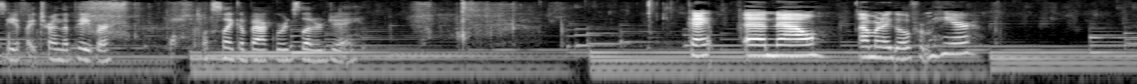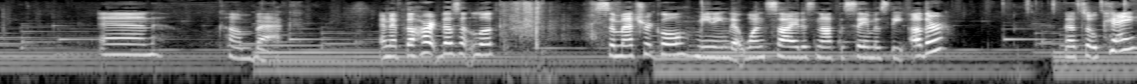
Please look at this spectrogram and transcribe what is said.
See if I turn the paper. Looks like a backwards letter J. Okay, and now I'm gonna go from here and come back. And if the heart doesn't look symmetrical, meaning that one side is not the same as the other, that's okay.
